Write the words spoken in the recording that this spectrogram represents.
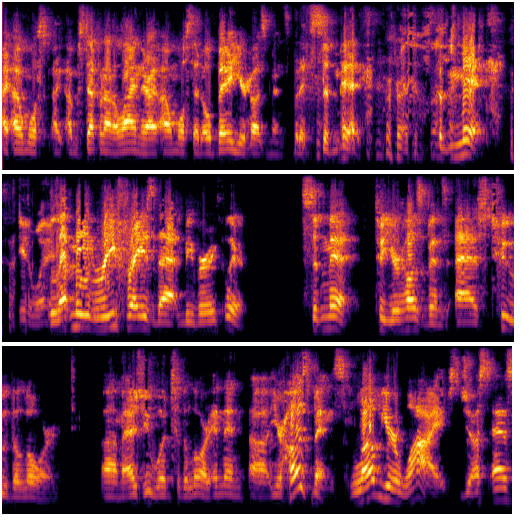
I almost I, am stepping on a line there. I, almost said obey your husbands, but it's submit. submit. Either way. Let me rephrase that and be very clear. Submit to your husbands as to the Lord, um, as you would to the Lord. And then uh, your husbands, love your wives just as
